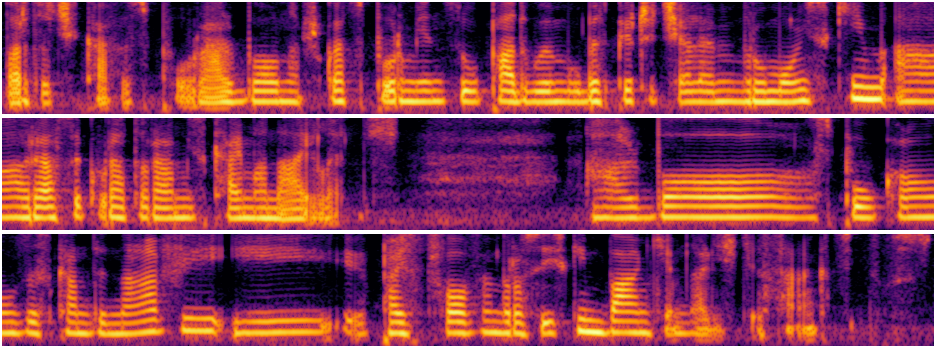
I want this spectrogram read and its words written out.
Bardzo ciekawy spór. Albo na przykład spór między upadłym ubezpieczycielem rumuńskim a reasekuratorami z Cayman Islands. Albo spółką ze Skandynawii i państwowym rosyjskim bankiem na liście sankcji. To jest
